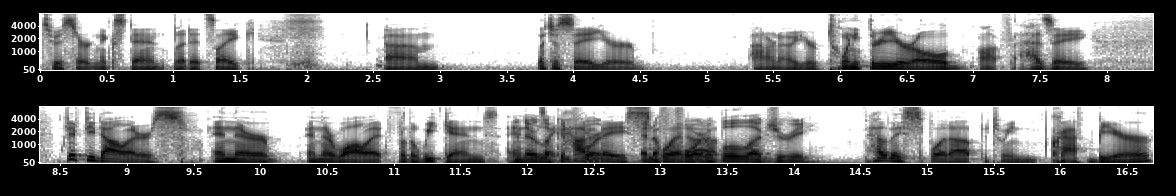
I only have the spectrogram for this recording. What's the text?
to a certain extent, but it's like, um, let's just say you're, I don't know, your 23 year old uh, has a fifty dollars in their in their wallet for the weekend, and they're it's like, looking how for do they an split up? affordable luxury. How do they split up between craft beer,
